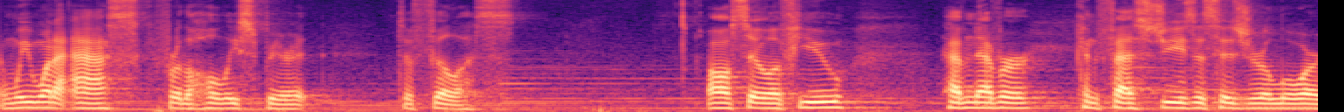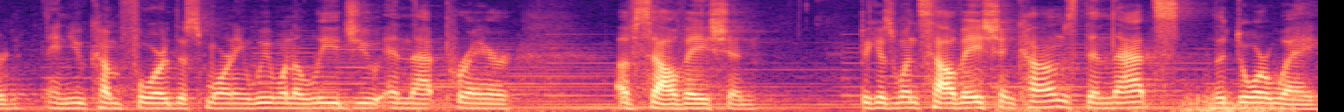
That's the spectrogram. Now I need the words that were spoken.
And we want to ask for the Holy Spirit to fill us. Also, if you have never confessed Jesus as your Lord and you come forward this morning, we want to lead you in that prayer of salvation. Because when salvation comes, then that's the doorway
